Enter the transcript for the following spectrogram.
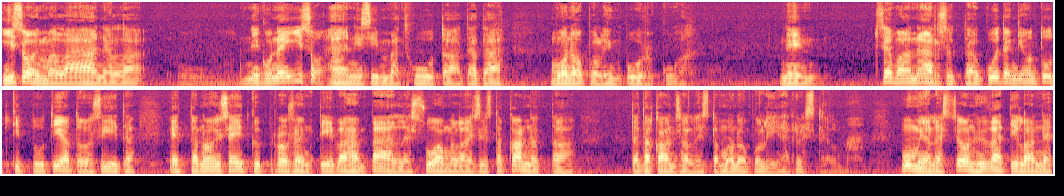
isoimmalla äänellä, niin kuin ne isoäänisimmät huutaa tätä monopolin purkua, niin se vaan ärsyttää. Kuitenkin on tutkittu tietoa siitä, että noin 70 prosenttia vähän päälle suomalaisista kannattaa tätä kansallista monopolijärjestelmää. Mun mielestä se on hyvä tilanne.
